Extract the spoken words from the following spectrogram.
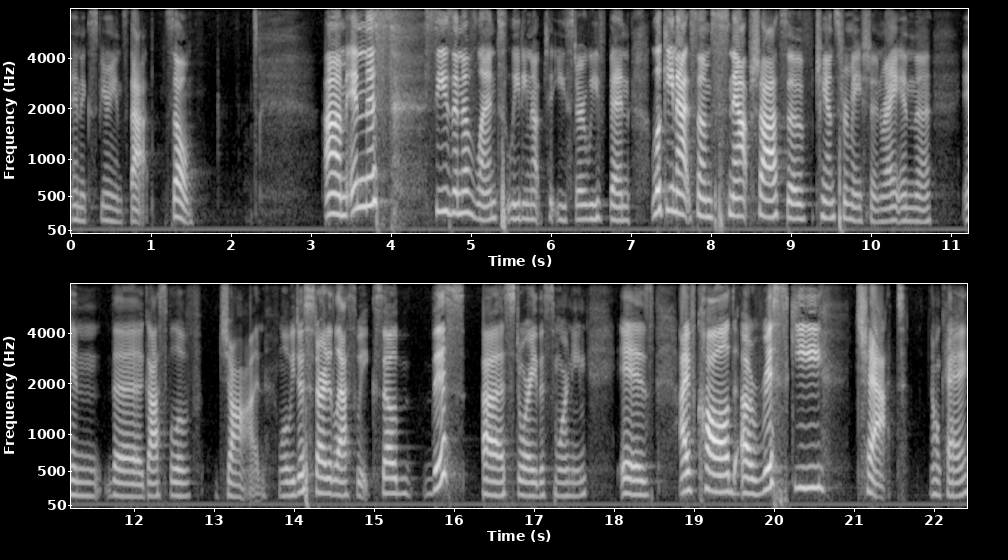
and experience that. So, um, in this season of Lent leading up to Easter, we've been looking at some snapshots of transformation, right, in the in the Gospel of John. Well, we just started last week. So this uh, story this morning is I've called a risky chat, okay?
